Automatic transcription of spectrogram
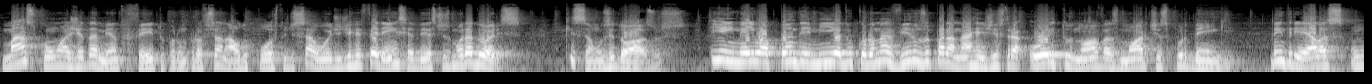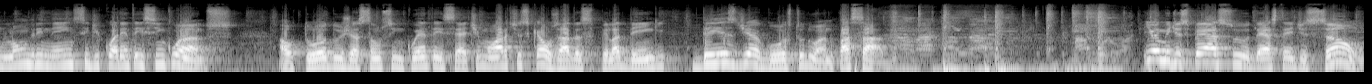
mas com um agendamento feito por um profissional do posto de saúde de referência destes moradores, que são os idosos. E em meio à pandemia do coronavírus, o Paraná registra oito novas mortes por dengue, dentre elas um londrinense de 45 anos. Ao todo, já são 57 mortes causadas pela dengue desde agosto do ano passado. E eu me despeço desta edição,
